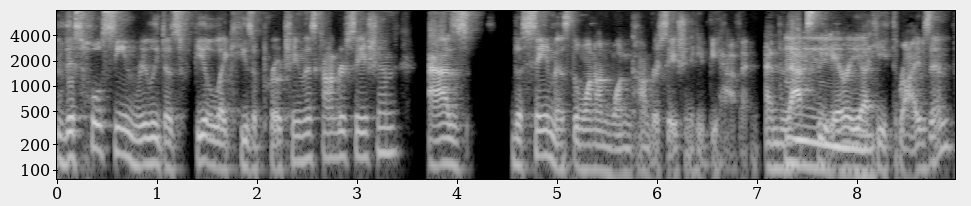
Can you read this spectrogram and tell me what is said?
this whole scene really does feel like he's approaching this conversation as the same as the one-on-one conversation he'd be having and that's mm. the area mm. he thrives in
